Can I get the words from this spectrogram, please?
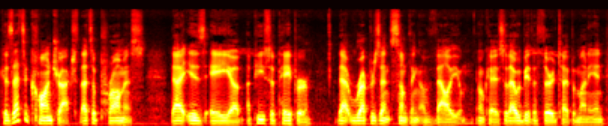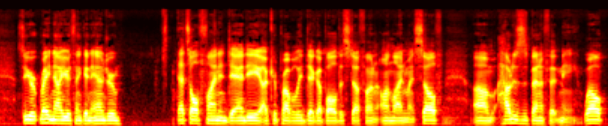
because that's a contract, that's a promise. That is a, uh, a piece of paper that represents something of value. Okay, so that would be the third type of money. And so you're right now you're thinking, Andrew, that's all fine and dandy. I could probably dig up all this stuff on, online myself. Um, how does this benefit me? Well,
